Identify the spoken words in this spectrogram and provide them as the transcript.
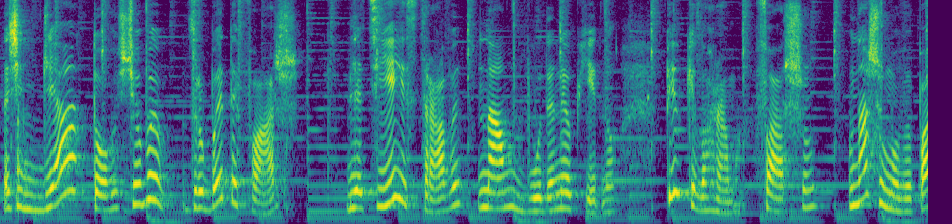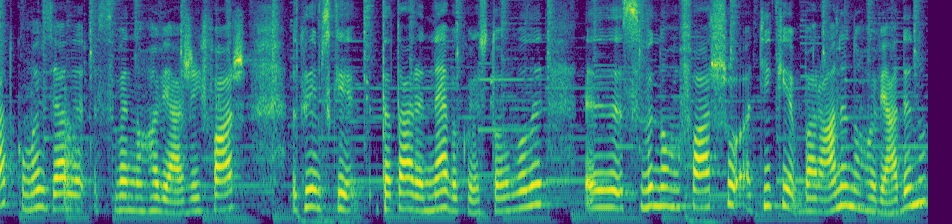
Значить, для того, щоб зробити фарш, для цієї страви нам буде необхідно пів кілограма фаршу. В нашому випадку ми взяли свиноговяжий фарш. Кримські татари не використовували е, свиного фаршу, а тільки баранину, говядину.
